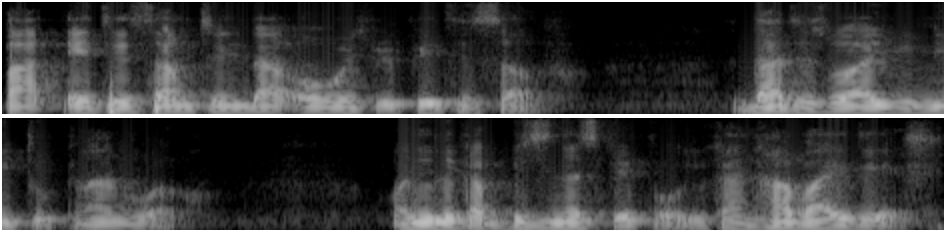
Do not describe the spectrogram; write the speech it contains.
But it is something that always repeats itself. That is why you need to plan well. When you look at business people, you can have ideas.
